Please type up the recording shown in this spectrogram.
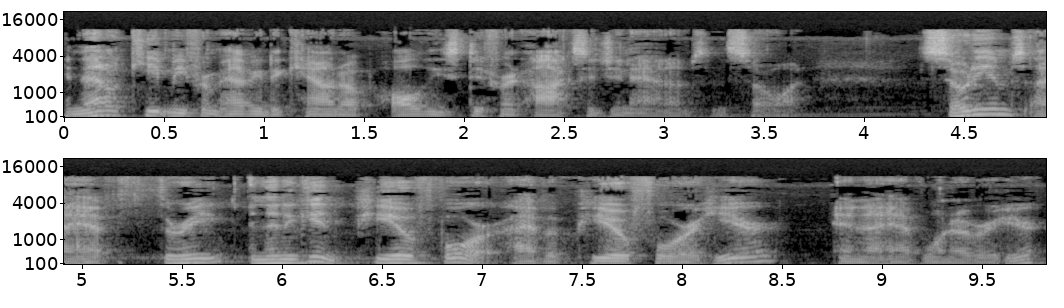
and that'll keep me from having to count up all these different oxygen atoms and so on. Sodiums, I have three, and then again, PO4. I have a PO4 here, and I have one over here.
